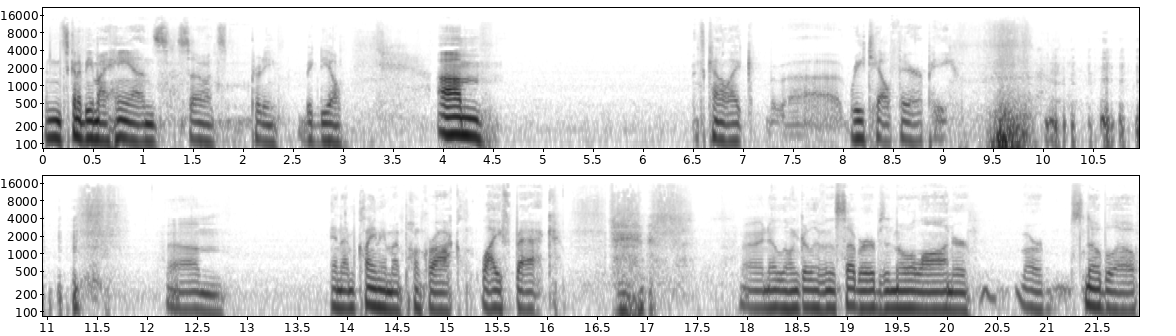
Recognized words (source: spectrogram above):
And it's going to be my hands, so it's pretty big deal. Um, it's kind of like uh, retail therapy. um, and I'm claiming my punk rock life back. I no longer live in the suburbs and mow a lawn or or snow blow.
